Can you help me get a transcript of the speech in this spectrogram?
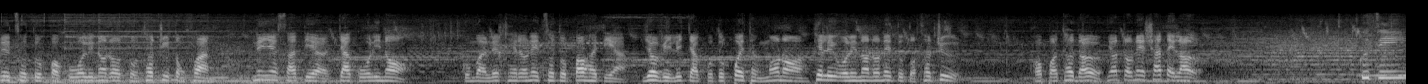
nên số bao cú ali nó đâu tụi thơ chữ tổng khoản nên nhớ sát tiệt cha cú ali nó cú mà lấy khai đâu nè số tụi bao hai tiệt do vì lấy cha cú tụi bơi thằng mò nó thế lấy nó đâu nè tụi tụi thơ chữ khó bỏ thơ đỡ nhớ nè sát tay lợ cụ chỉ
